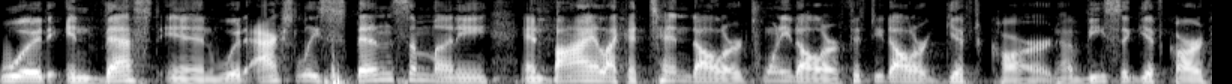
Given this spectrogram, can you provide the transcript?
would invest in, would actually spend some money and buy like a $10, $20, $50 gift card, a Visa gift card,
